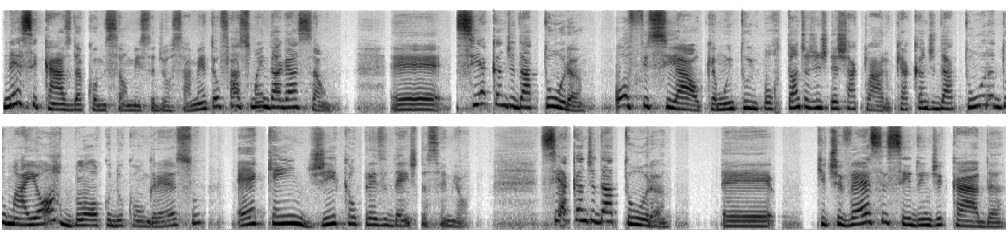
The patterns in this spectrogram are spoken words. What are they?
Nesse caso da Comissão Mista de Orçamento, eu faço uma indagação. É, se a candidatura oficial, que é muito importante a gente deixar claro, que a candidatura do maior bloco do Congresso é quem indica o presidente da CMO. Se a candidatura é, que tivesse sido indicada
